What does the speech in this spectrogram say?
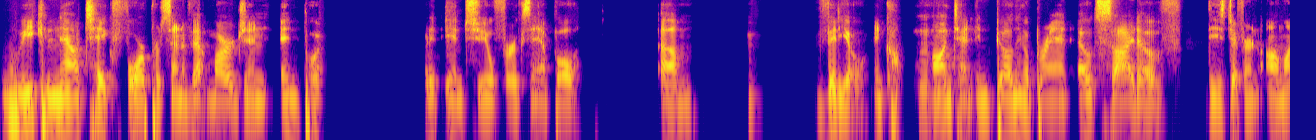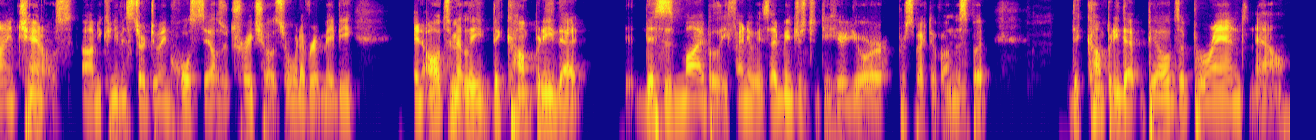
we can now take 4% of that margin and put it into for example um, video and mm-hmm. content and building a brand outside of these different online channels. Um, you can even start doing wholesales or trade shows or whatever it may be. And ultimately, the company that this is my belief, anyways. I'd be interested to hear your perspective on this, mm-hmm. but the company that builds a brand now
